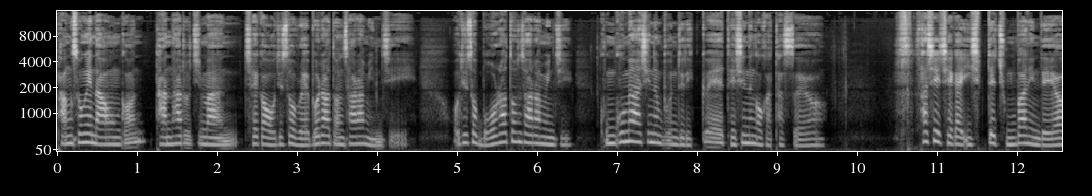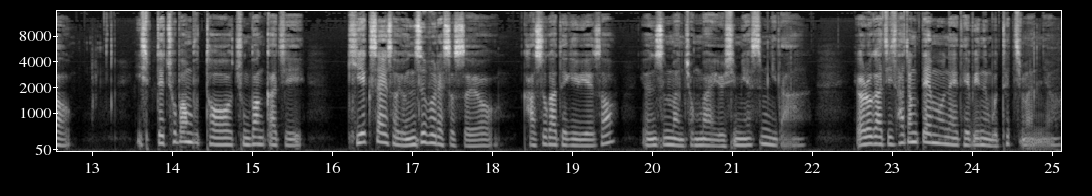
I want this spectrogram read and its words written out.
방송에 나온 건 단 하루지만 제가 어디서 랩을 하던 사람인지 어디서 뭘 하던 사람인지 궁금해 하시는 분들이 꽤 되시는 것 같았어요. 사실 제가 20대 중반인데요. 20대 초반부터 중반까지 기획사에서 연습을 했었어요. 가수가 되기 위해서 연습만 정말 열심히 했습니다. 여러 가지 사정 때문에 데뷔는 못했지만요.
